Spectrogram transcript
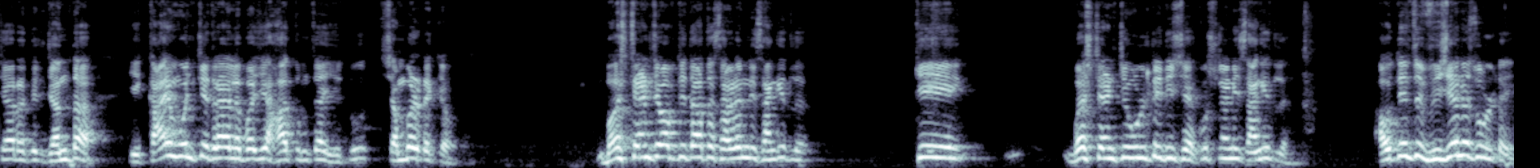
शहरातील जनता ही कायम वंचित राहायला पाहिजे हा तुमचा हेतू शंभर टक्के होता. बस स्टँडच्या बाबतीत आता सगळ्यांनी सांगितलं की बस स्टँडची उलटी दिशा कृष्णांनी सांगितलं. अहो त्यांचं व्हिजनच उलट आहे.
